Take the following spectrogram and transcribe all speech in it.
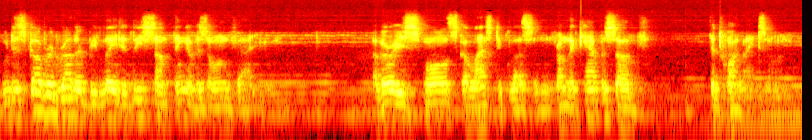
who discovered rather belatedly something of his own value. A very small scholastic lesson from the campus of the Twilight Zone.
